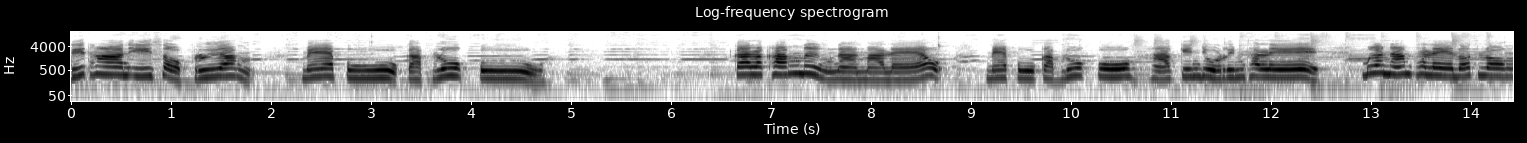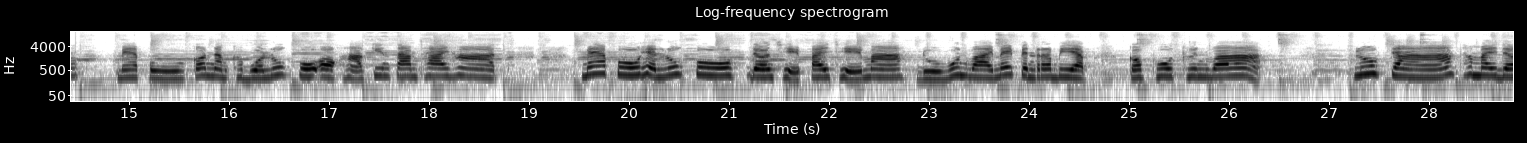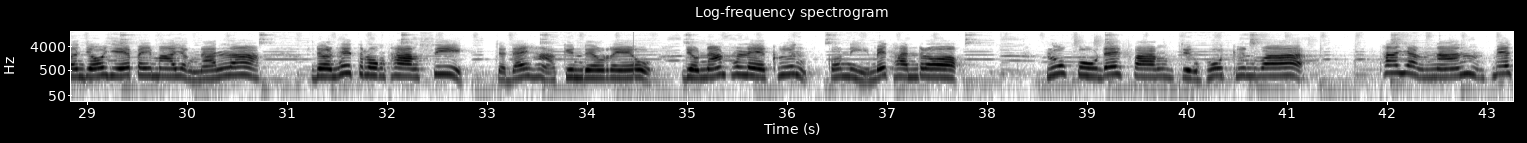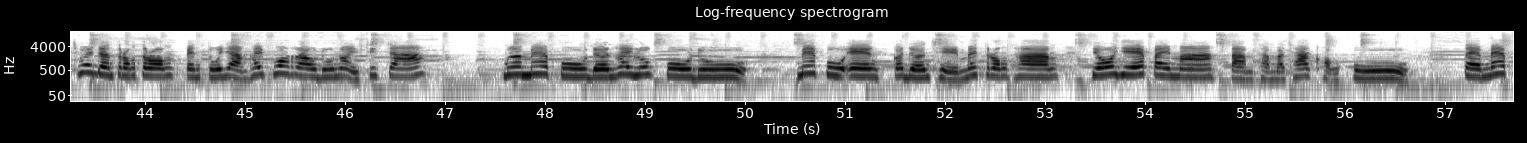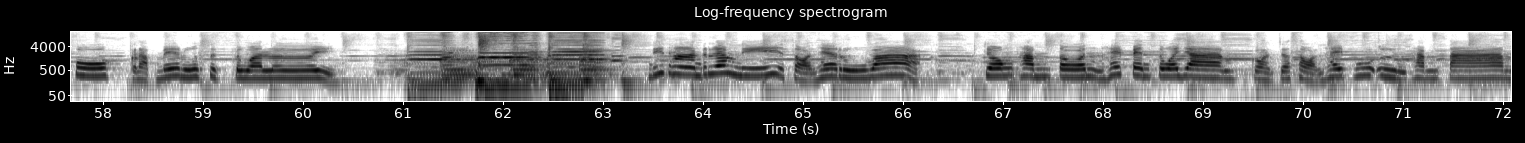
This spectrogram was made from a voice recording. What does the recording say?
นิทานอีสปเรื่อง แม่ปูกับลูกปู กาละครั้งหนึ่งนานมาแล้ว แม่ปูกับลูกปูหากินอยู่ริมทะเล เมื่อน้ำทะเลลดลง แม่ปูก็นำขบวนลูกปูออกหากินตามชายหาด แม่ปูเห็นลูกปูเดินเฉไปเฉมา ดูวุ่นวายไม่เป็นระเบียบ ก็พูดขึ้นว่า ลูกจ๋าทำไมเดินเยอะเย้ไปมาอย่างนั้นล่ะ เดินให้ตรงทางสิ จะได้หากินเร็วๆ เดี๋ยวน้ำทะเลขึ้นก็หนีไม่ทันหรอก ลูกปูได้ฟังจึงพูดขึ้นว่า ถ้าอย่างนั้นแม่ช่วยเดินตรงๆ เป็นตัวอย่างให้พวกเราดูหน่อยสิจ๊ะ เมื่อแม่ปูเดินให้ลูกปูดู แม่ปูเองก็เดินเฉไม่ตรงทาง โยเยไปมาตามธรรมชาติของปู แต่แม่ปูกลับไม่รู้สึกตัวเลย นิทานเรื่องนี้สอนให้รู้ว่า จงทำตนให้เป็นตัวอย่างก่อนจะสอนให้ผู้อื่นทำตาม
